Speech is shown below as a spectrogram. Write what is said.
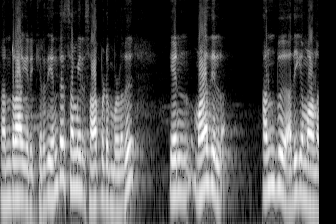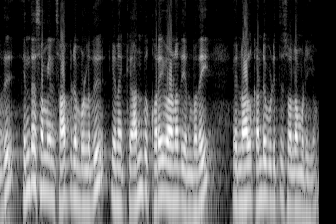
நன்றாக இருக்கிறது? எந்த சமையல் சாப்பிடும் பொழுது என் மனதில் அன்பு அதிகமானது? எந்த சமையல் சாப்பிடும் பொழுது எனக்கு அன்பு குறைவானது என்பதை என்னால் கண்டுபிடித்து சொல்ல முடியும்.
